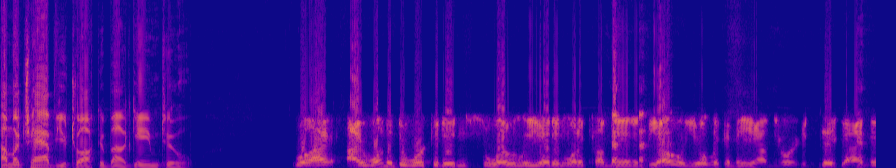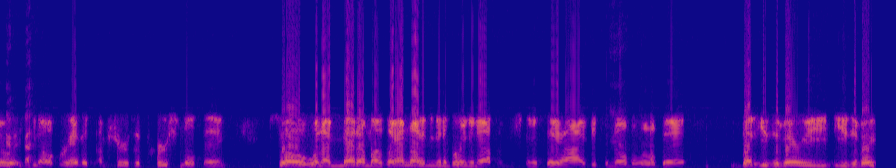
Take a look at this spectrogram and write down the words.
How much have you talked about Game Two? Well, I, I wanted to work it in slowly. I didn't want to come in and be, oh, you look at me, I'm the Oregon State guy. I knew, it, you know, for him, it's, I'm sure it's a personal thing. So when I met him, I was like, I'm not even going to bring it up. I'm just going to say hi, get to know him a little bit. But he's a very he's a very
